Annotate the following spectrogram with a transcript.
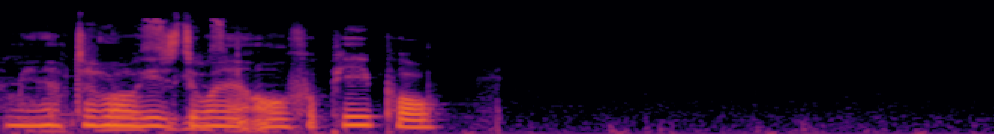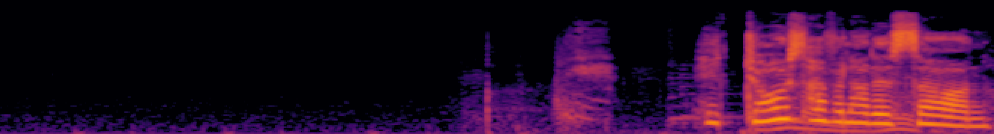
I mean, after all, he's doing it all for people. He does have another son.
